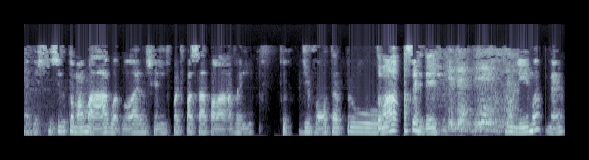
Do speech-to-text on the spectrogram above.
É, deixa eu preciso tomar uma água agora, acho que a gente pode passar a palavra aí de volta pro. Tomar uma cerveja. Pro Lima, né?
